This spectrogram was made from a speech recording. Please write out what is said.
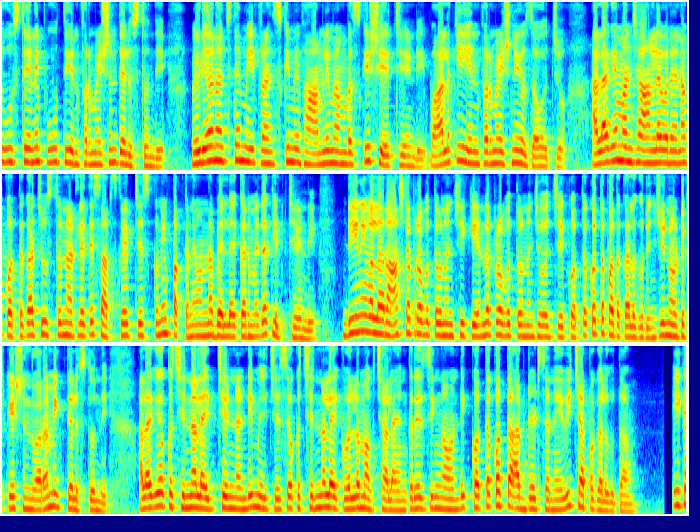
చూస్తేనే పూర్తి ఇన్ఫర్మేషన్ తెలుస్తుంది. వీడియో నచ్చితే మీ ఫ్రెండ్స్కి మీ ఫ్యామిలీ మెంబర్స్కి షేర్ చేయండి. వాళ్ళకి ఈ ఇన్ఫర్మేషన్ యూజ్ అవ్వచ్చు. అలాగే మన ఛానల్ ఎవరైనా కొత్తగా చూస్తున్నట్లయితే సబ్స్క్రైబ్ చేసుకుని పక్కనే ఉన్న బెల్ ఐకాన్ మీద క్లిక్ చేయండి. దీనివల్ల రాష్ట్ర ప్రభుత్వం నుంచి కేంద్ర ప్రభుత్వం నుంచి వచ్చే కొత్త కొత్త పథకాల గురించి నోటిఫికేషన్ ద్వారా మీకు తెలుస్తుంది. అలాగే ఒక చిన్న లైక్ చేయండి మీరు చేసే ఒక చిన్న లైక్ వల్ల మాకు చాలా ఎంకరేజింగ్గా ఉండి కొత్త కొత్త అప్డేట్స్ అనేవి చెప్పగలుగుతాం. ఇక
